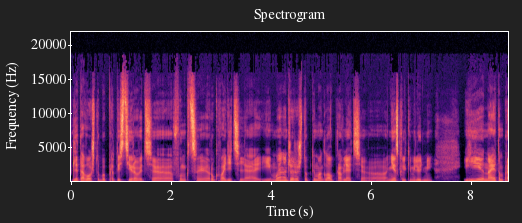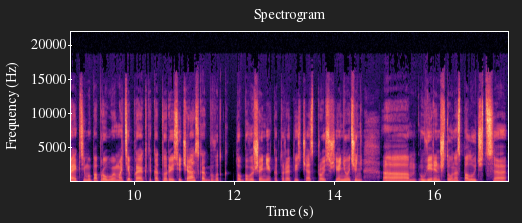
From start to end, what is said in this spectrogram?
для того, чтобы протестировать э, функции руководителя и менеджера, чтобы ты могла управлять э, несколькими людьми. И на этом проекте мы попробуем. А те проекты, которые сейчас, как бы вот то повышение, которое ты сейчас просишь, я не очень э, уверен, что у нас получится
